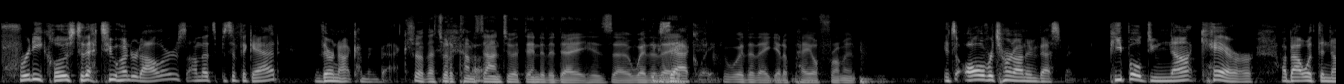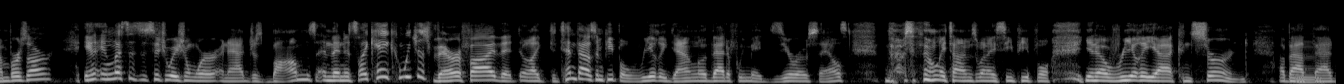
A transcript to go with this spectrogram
pretty close to that $200 on that specific ad, they're not coming back. Sure, that's what it comes uh, down to at the end of the day is uh, whether exactly. they whether they get a payoff from it. It's all return on investment. People do not care about what the numbers are unless it's a situation where an ad just bombs and then it's like, hey, can we just verify that like did 10,000 people really download that if we made zero sales? Those are the only times when I see people, you know, really uh, concerned about mm. that.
